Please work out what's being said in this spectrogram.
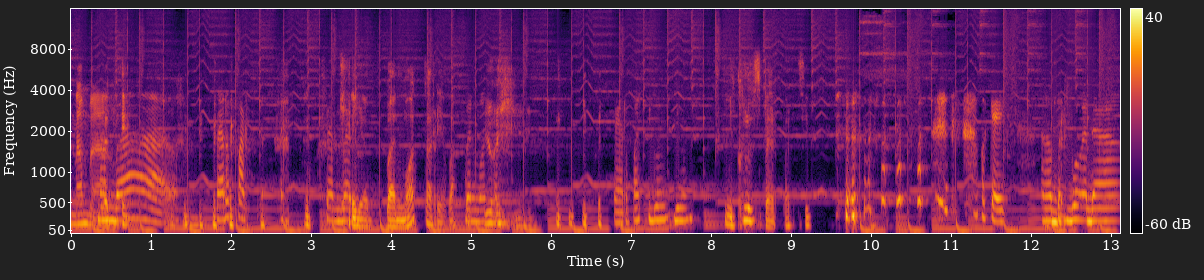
Nambal. Nambal. Spare part. Spare ban, Kayak ban motor ya Pak? ban motor. Spare part sih gue bilang. Ini lu spare part sih. Oke, eh, berhubung ada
